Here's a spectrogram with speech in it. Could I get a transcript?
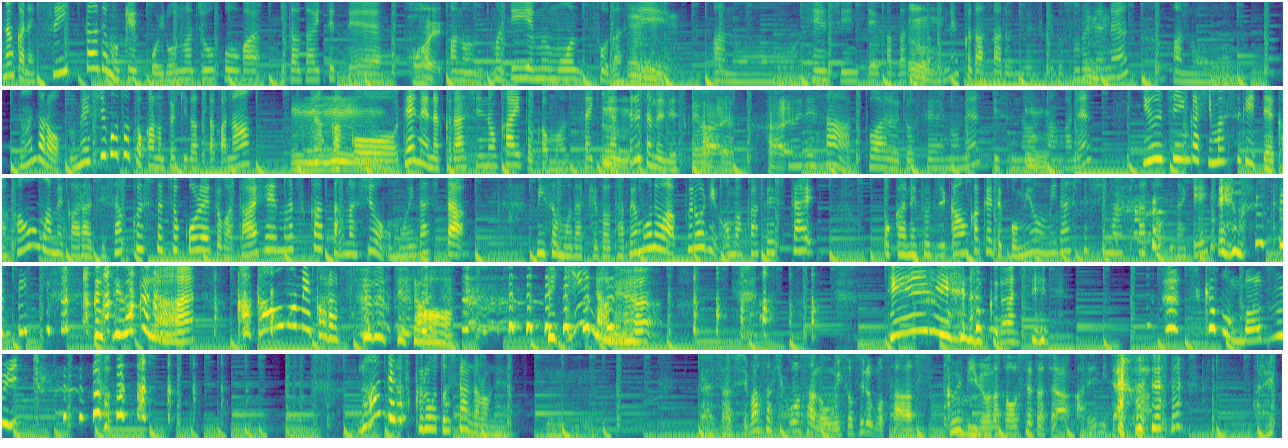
なんかねツイッターでも結構いろんな情報がいただいててはい。あの、まあ、DM もそうだし、あのー返信っていう形でもね、くださるんですけどそれでね、あのーなんだろう梅仕事とかの時だったかな、うん。なんかこう丁寧な暮らしの会とかも最近やってるじゃないですか、よく、はい。はそれいでさとある女性のねリスナーさんがね、友人が暇すぎてカカオ豆から自作したチョコレートが大変まずかった話を思い出した。味噌もだけど食べ物はプロにお任せしたい。お金と時間をかけてゴミを生み出してしまったと嘆いていました。これすごくない？カカオ豆から作るってさできんだね。丁寧な暮らしってしかもまずい。ってなんで作ろうとしたんだろうね。うん。だからさ柴咲コウさんのお味噌汁もさすっごい微妙な顔してたじゃん。あれみたいな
